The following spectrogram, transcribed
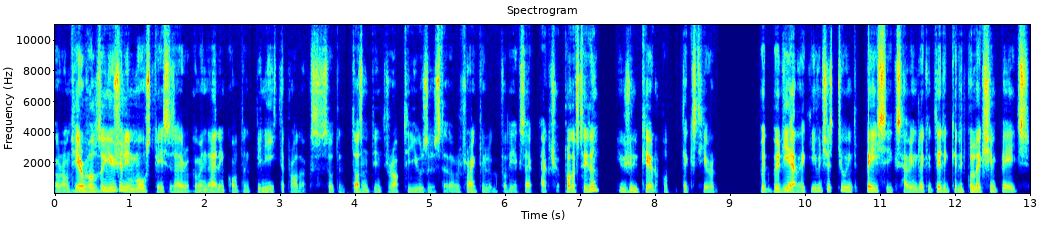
around here. Although usually in most cases, I recommend adding content beneath the products so that it doesn't interrupt the users that are trying to look for the exact actual products. They don't usually care about the text here. But, but yeah, like even just doing the basics, having like a dedicated collection page,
